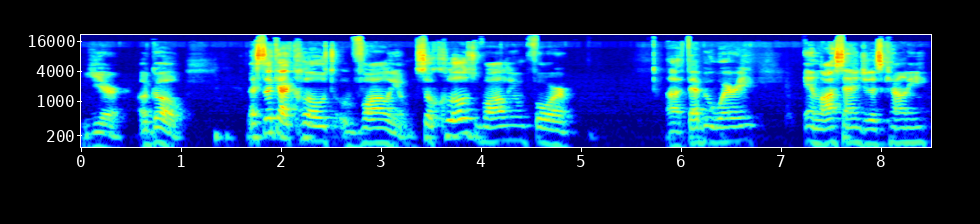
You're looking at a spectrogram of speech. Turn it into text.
year ago. Let's look at closed volume. So, closed volume for uh, February in Los Angeles County,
